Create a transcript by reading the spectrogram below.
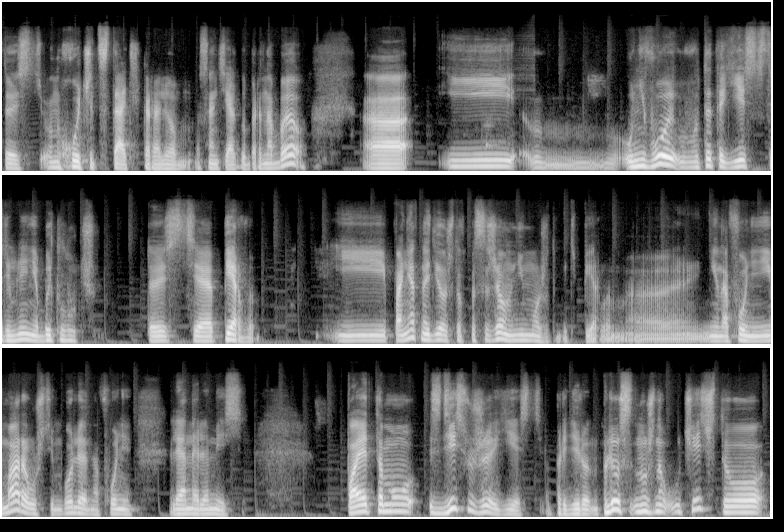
то есть он хочет стать королем Сантьяго Бернабео, а, и у него вот это есть стремление быть лучшим, то есть э, первым. И понятное дело, что в ПСЖ он не может быть первым э, ни на фоне Неймара, уж тем более на фоне Лионеля Месси. Поэтому здесь уже есть определенный... Плюс нужно учесть, что,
